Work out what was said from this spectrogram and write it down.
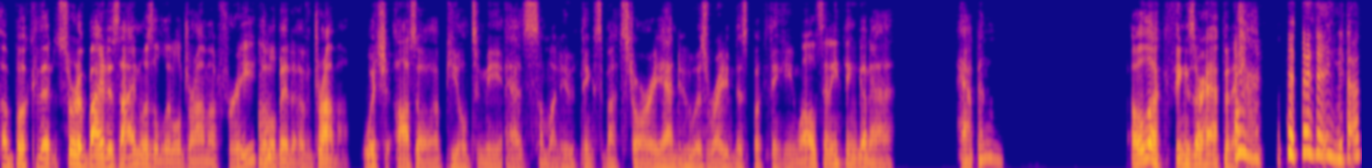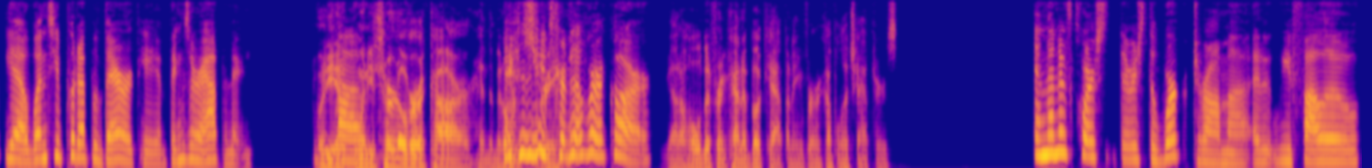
a, book that sort of by design was a little drama free, a mm-hmm. little bit of drama, which also appealed to me as someone who thinks about story and who was writing this book thinking, well, is anything going to happen? Oh, look, things are happening. yeah. yeah. Once you put up a barricade, things are happening. Well, yeah, um, when you turn over a car in the middle of the street, you turn over a car. You got a whole different kind of book happening for a couple of chapters. And then, of course, there's the work drama. I mean, we follow.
